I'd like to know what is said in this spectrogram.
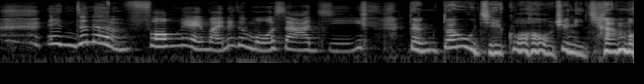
哎、欸，你真的很疯哎，买那个磨砂机。等端午节过后，我去你家磨。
